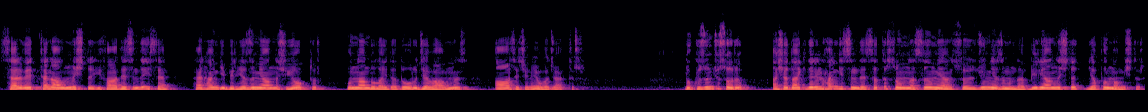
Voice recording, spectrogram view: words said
Servetten almıştı ifadesinde ise herhangi bir yazım yanlışı yoktur. Bundan dolayı da doğru cevabımız A seçeneği olacaktır. Dokuzuncu soru aşağıdakilerin hangisinde satır sonuna sığmayan sözcüğün yazımında bir yanlışlık yapılmamıştır?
